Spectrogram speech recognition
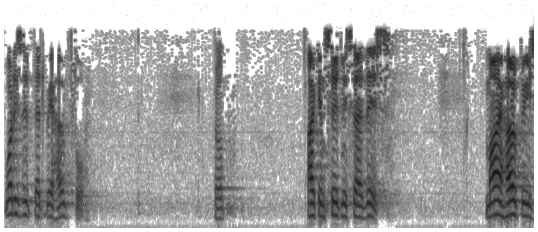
What is it that we hope for? Well, I can certainly say this. My hope is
